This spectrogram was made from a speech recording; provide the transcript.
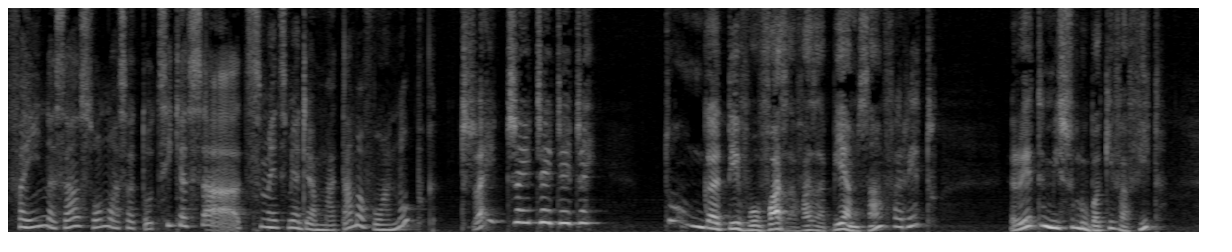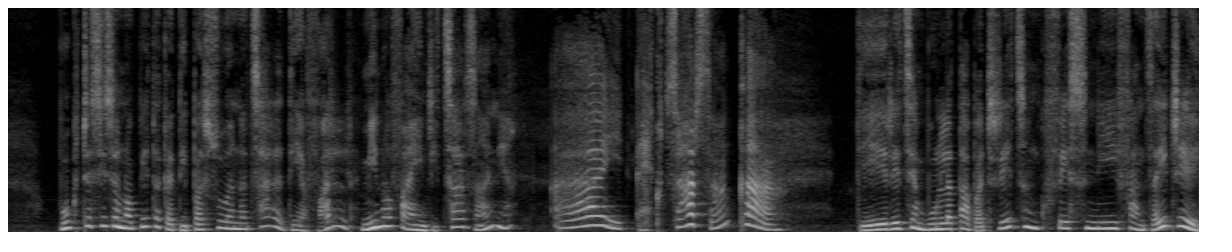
Fa inona zany zao no asa ataontsika sa tsy maintsy miandry an'i Madama vao hanomboka? Dray dray dray dray dray! Tonga dia voavazavaza be amin'izany fa reto, reto misy lobaka efa vita. Bokotra sisa no apetaka dia pasohana tsara dia avalona, mino aho fa hain-dry tsara izany an! Hay, haiko tsara izany ka! Dia iretsy ambony latabatra iretsy ny kofehy sy ny fanjaitra e!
